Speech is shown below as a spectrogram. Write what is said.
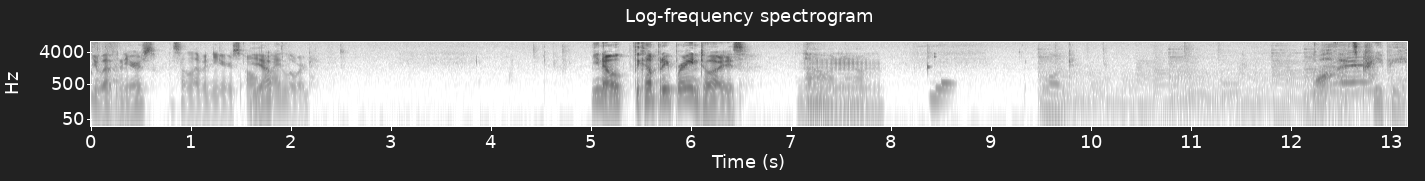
Eleven years. it's 11 years. Oh, Yep. my lord. You know the company Brain Toys. Oh, no. Blunk. Wow, that's creepy.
